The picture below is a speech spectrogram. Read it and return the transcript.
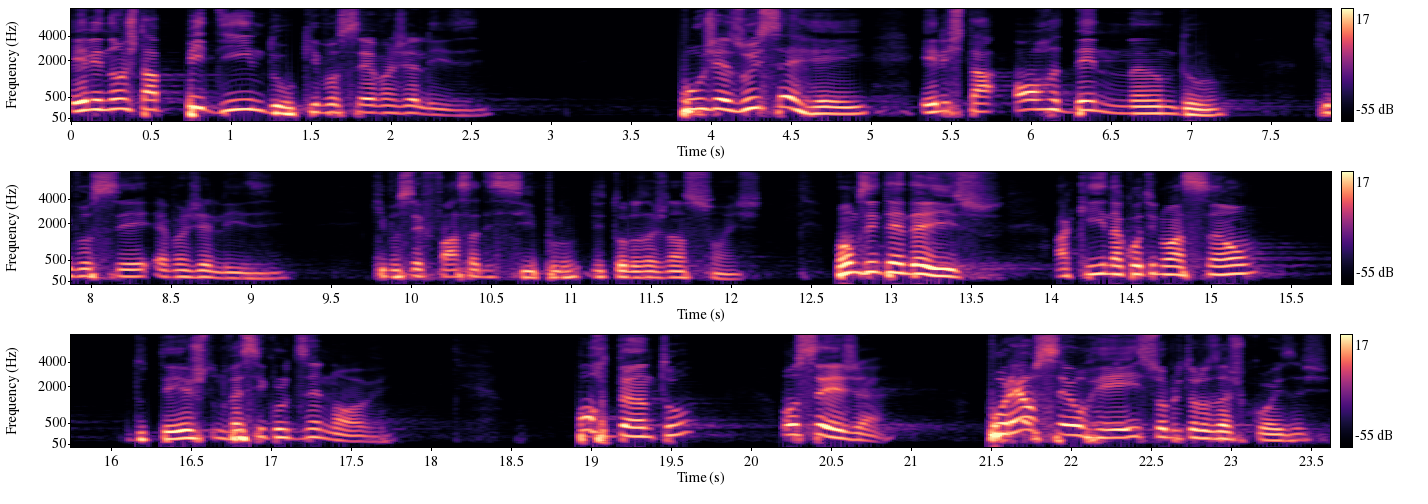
ele não está pedindo que você evangelize. Por Jesus ser rei, ele está ordenando que você evangelize, que você faça discípulo de todas as nações. Vamos entender isso aqui na continuação do texto, no versículo 19. Portanto, ou seja, por eu ser o rei sobre todas as coisas,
